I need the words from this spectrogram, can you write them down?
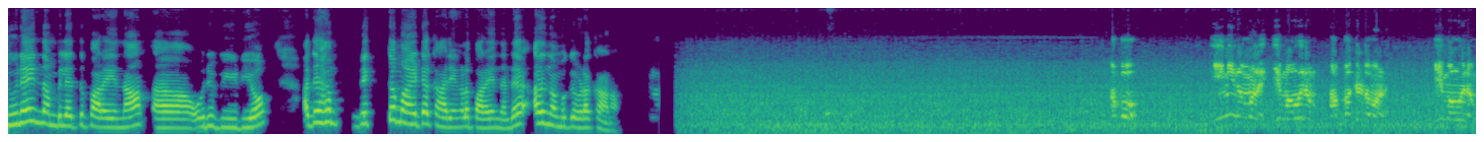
ജുനൈദ് നമ്പിലത്ത് പറയുന്ന ഒരു വീഡിയോ. അദ്ദേഹം വ്യക്തമായിട്ട് കാര്യങ്ങൾ പറയുന്നുണ്ട്. അത് നമുക്ക് ഇവിടെ കാണാം. അപ്പോ ഇനി നമ്മൾ ഈ മൗനം അപകടമാണ്. ഈ മൗനം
